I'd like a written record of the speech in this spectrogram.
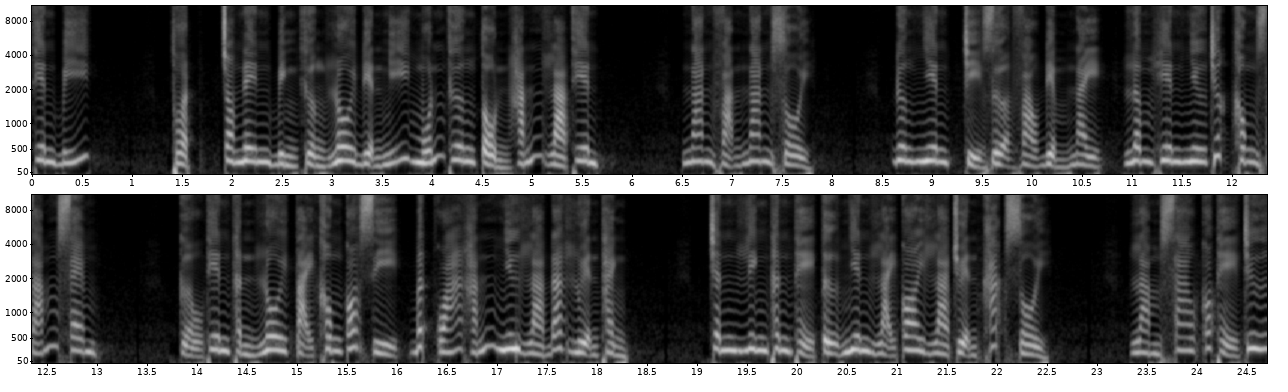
thiên bí. Thuật, cho nên bình thường lôi điện nghĩ muốn thương tổn hắn là thiên. Nan vạn nan rồi. Đương nhiên, chỉ dựa vào điểm này, Lâm Hiên như trước không dám xem. Cửu thiên thần lôi tại không có gì, bất quá hắn như là đã luyện thành. Chân linh thân thể tự nhiên lại coi là chuyện khác rồi. Làm sao có thể chứ?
